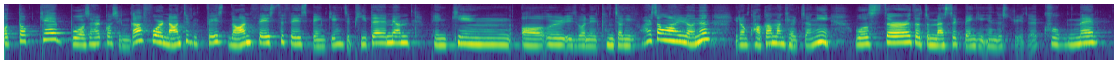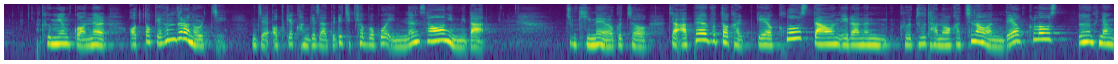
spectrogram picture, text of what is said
어떻게 무엇을 할 것인가 for non-face non-face-to-face banking 이제 비대면 뱅킹을 이번에 굉장히 활성화하려는 이런 과감한 결정이 will stir the domestic banking industry 이제 국내 금융권을 어떻게 흔들어 놓을지 이제 업계 관계자들이 지켜보고 있는 상황입니다. 좀 기네요. 그렇죠? 자, 앞에부터 갈게요. close down이라는 그 두 단어가 같이 나왔는데요. close 은 그냥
